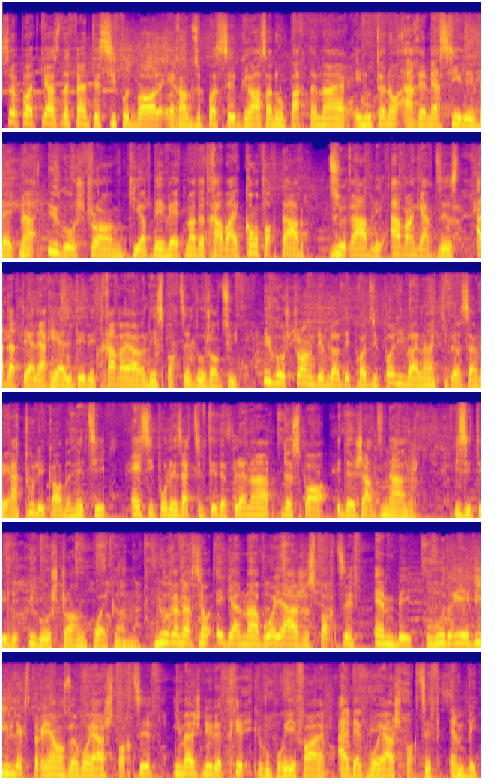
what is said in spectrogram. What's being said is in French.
Ce podcast de Fantasy Football est rendu possible grâce à nos partenaires et nous tenons à remercier les vêtements Hugo Strong qui offrent des vêtements de travail confortables, durables et avant-gardistes adaptés à la réalité des travailleurs et des sportifs d'aujourd'hui. Hugo Strong développe des produits polyvalents qui peuvent servir à tous les corps de métier ainsi que pour les activités de plein air, de sport et de jardinage visitez le hugostrong.com. Nous remercions également Voyage Sportif MB. Vous voudriez vivre l'expérience d'un voyage sportif? Imaginez le trip que vous pourriez faire avec Voyage Sportif MB.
